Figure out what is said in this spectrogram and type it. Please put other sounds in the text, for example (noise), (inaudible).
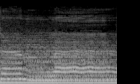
last and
